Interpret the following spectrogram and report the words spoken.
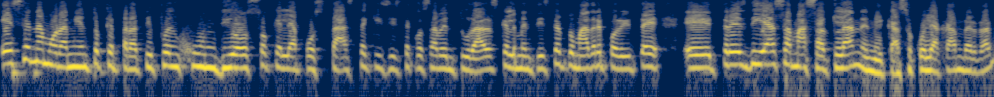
ese enamoramiento que para ti fue enjundioso, que le apostaste, que hiciste cosas aventuradas, que le mentiste a tu madre por irte eh, tres días a Mazatlán, en mi caso Culiacán, ¿verdad?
